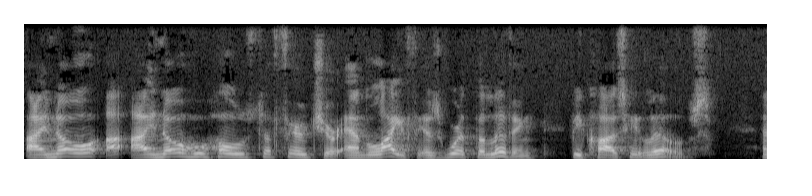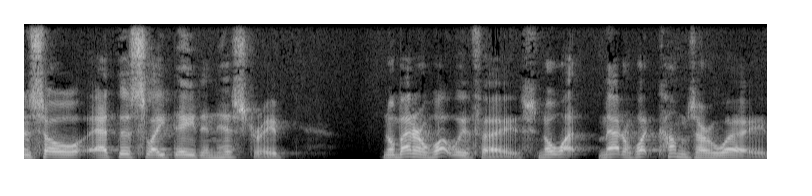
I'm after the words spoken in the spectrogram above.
I know, I know who holds the future, and life is worth the living because He lives. And so, at this late date in history, no matter what we face, no what, matter what comes our way,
